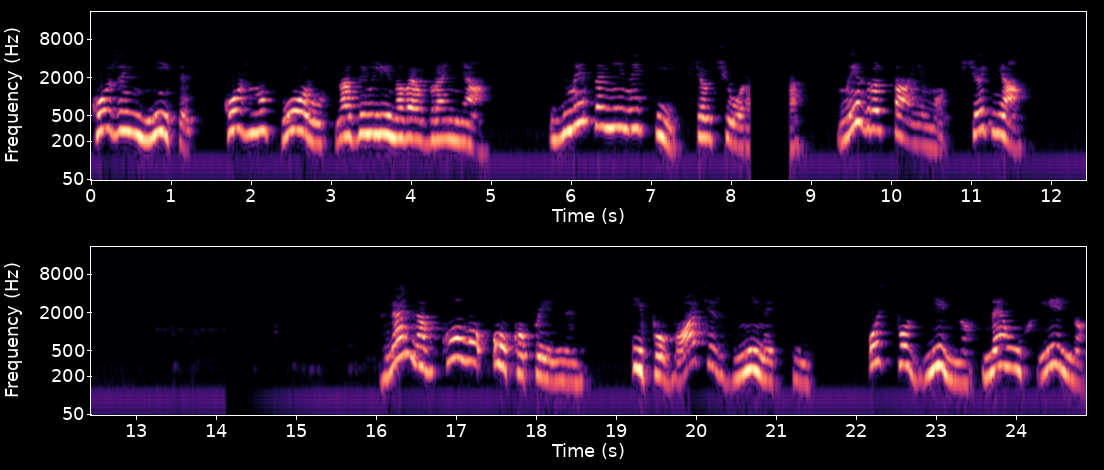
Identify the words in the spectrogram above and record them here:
Кожен місяць, кожну пору на землі нове вбрання. Й ми самі не ті, що вчора. Ми зростаємо щодня. Глянь навколо око пильним і побачиш зміни ці. Ось повільно, неухильно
